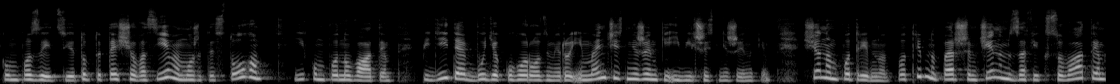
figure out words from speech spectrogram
композицію. Тобто те, що у вас є, ви можете з того і компонувати. Підійде будь-якого розміру і менші сніжинки, і більші сніжинки. Що нам потрібно? Потрібно першим чином зафіксувати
